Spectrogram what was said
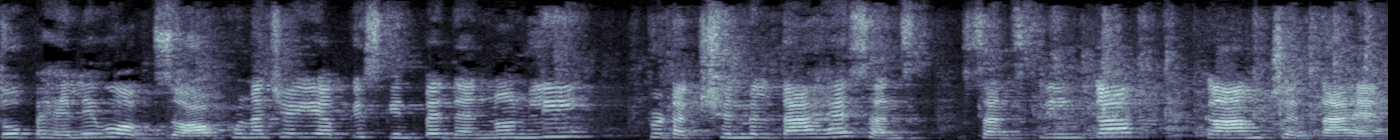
तो पहले वो ऑब्जॉर्व होना चाहिए आपकी स्किन पे देन ओनली प्रोटेक्शन मिलता है सनस्क्रीन का काम चलता है।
